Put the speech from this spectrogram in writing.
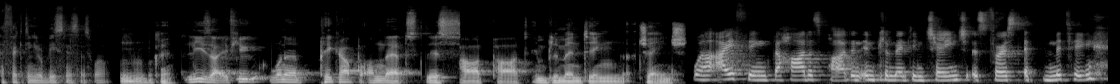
affecting your business as well. Mm, okay. Lisa, if you want to pick up on that, this hard part, implementing change. Well, I think the hardest part in implementing change is first admitting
